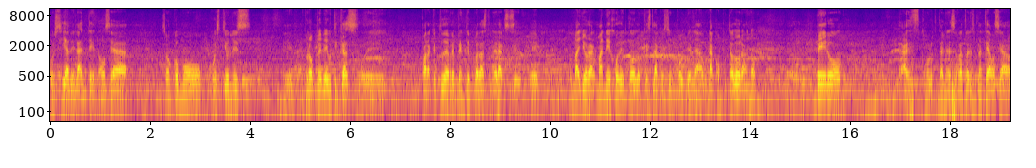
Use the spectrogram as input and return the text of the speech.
pues sí, adelante, ¿no? O sea, son como cuestiones eh, propedéuticas para que tú de repente puedas tener acceso, eh, un mayor manejo de todo lo que es la cuestión de la, una computadora, ¿no? Pero ah, es como lo que también hace rato les planteaba, o sea,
